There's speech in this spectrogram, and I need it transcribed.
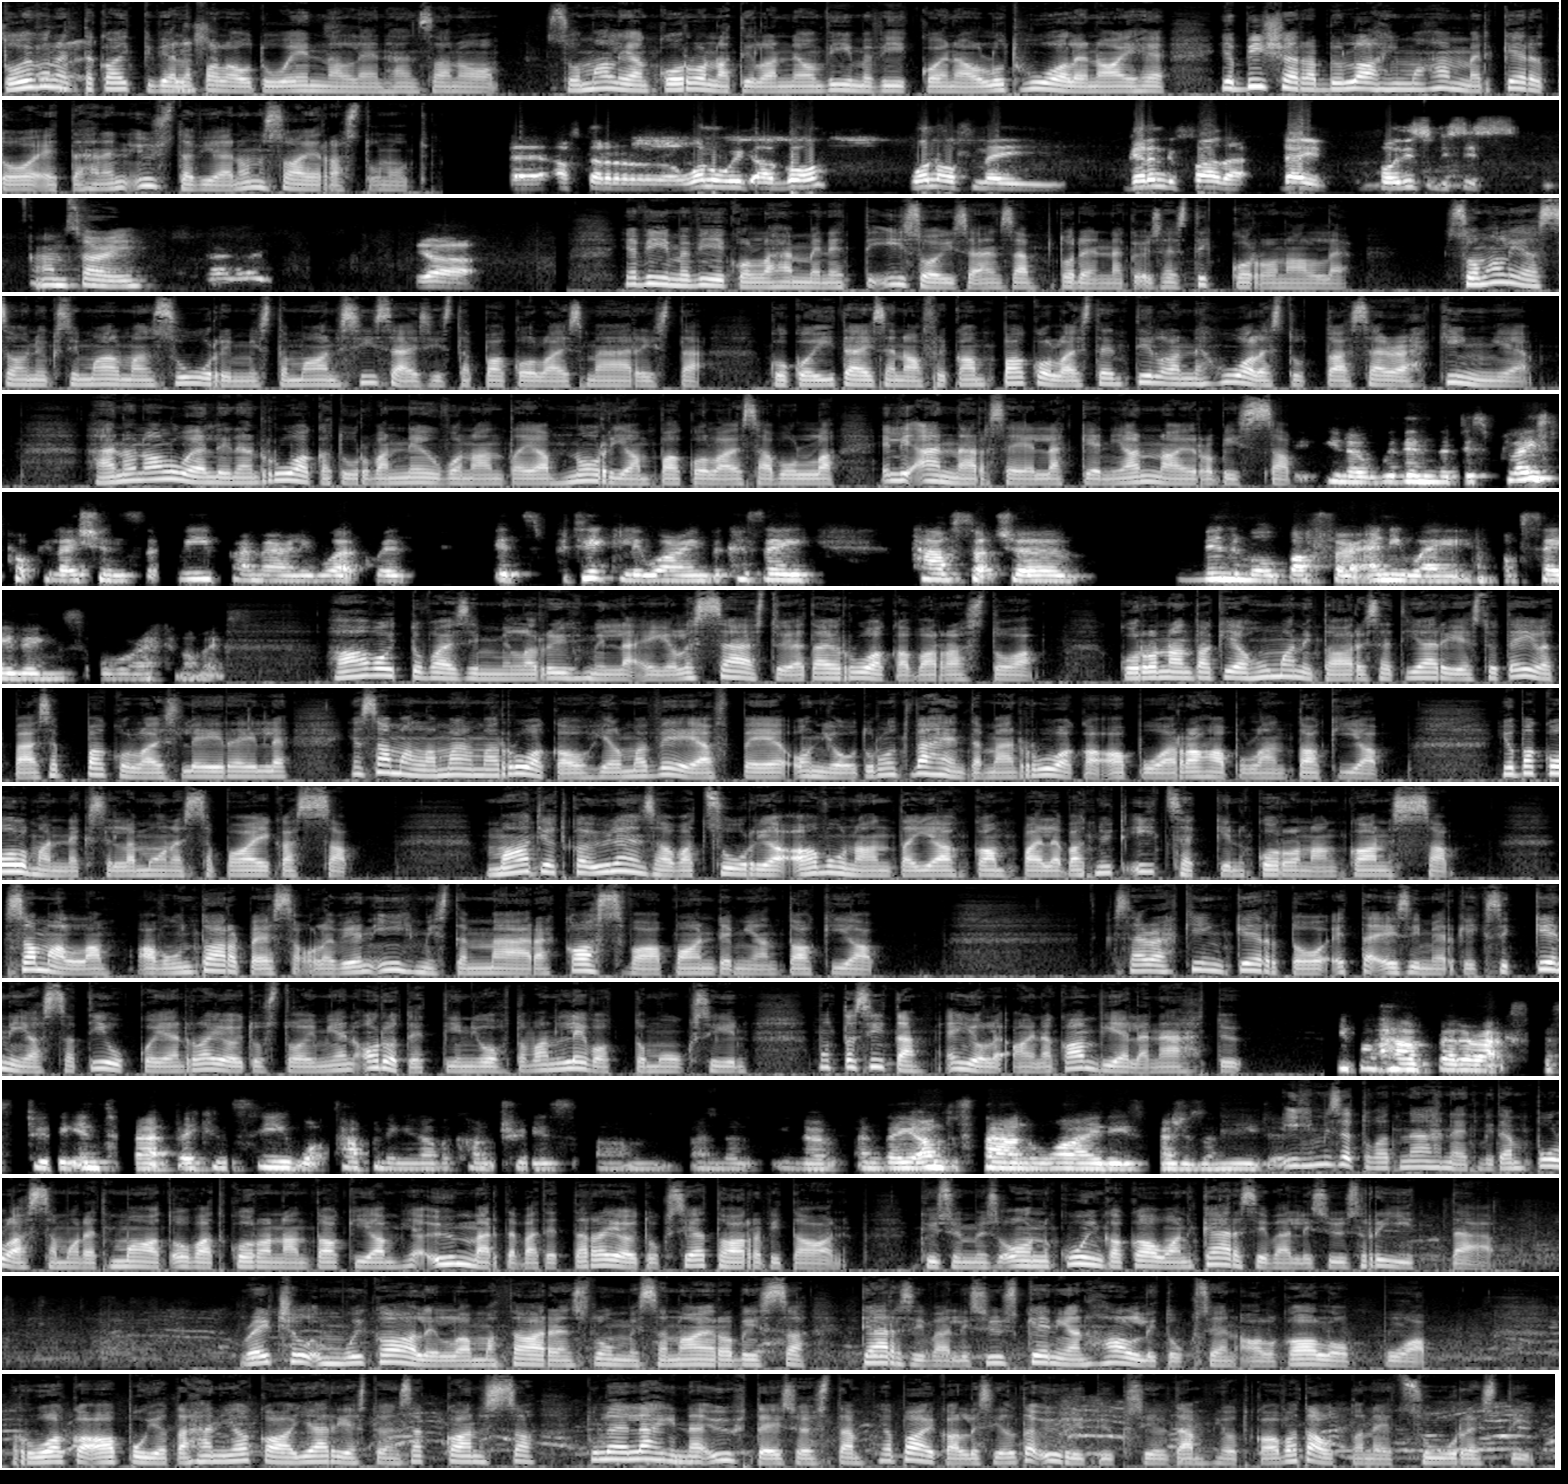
Toivon, että kaikki vielä palautuu ennalleen, hän sanoo. Somalian koronatilanne on viime viikkoina ollut huolenaihe ja Bishar Abdullahi Mohammed kertoo, että hänen ystäviään on sairastunut. Uh, after one week ago, one of my grandfather died for this disease. I'm sorry. Yeah. Ja viime viikolla hän menetti isoisänsä todennäköisesti koronalle. Somaliassa on yksi maailman suurimmista maan sisäisistä pakolaismääristä. Koko itäisen Afrikan pakolaisten tilanne huolestuttaa Sarah Kingia, hän on alueellinen ruokaturvan neuvonantaja Norjan pakolaisavulla, eli NRCllä Kenian Nairobissa. You know, within the displaced populations that we primarily work with, it's particularly worrying because they have such a minimal buffer anyway of savings or economics. Haavoittuvaisimmilla ryhmillä ei ole säästöjä tai ruokavarastoa. Koronan takia humanitaariset järjestöt eivät pääse pakolaisleireille ja samalla maailman ruokaohjelma VFP on joutunut vähentämään ruoka-apua rahapulan takia, jopa kolmanneksella monessa paikassa. Maat, jotka yleensä ovat suuria avunantajia, kamppailevat nyt itsekin koronan kanssa. Samalla avun tarpeessa olevien ihmisten määrä kasvaa pandemian takia. Sarah King kertoo, että esimerkiksi Keniassa tiukkojen rajoitustoimien odotettiin johtavan levottomuuksiin, mutta sitä ei ole ainakaan vielä nähty. people have better access to the internet they can see what's happening in other countries um, and you know and they understand why these measures are needed. Ihmiset ovat nähneet miten pulassa monet maat ovat koronan takia ja ymmärtävät että rajoituksia tarvitaan. Kysymys on kuinka kauan kärsivällisyys riittää. Rachel Mwikaalilla Matharen slummissa Nairobissa kärsivällisyys Kenian hallitukseen alkaa loppua. Ruoka-apu, jota hän jakaa järjestönsä kanssa, tulee lähinnä yhteisöstä ja paikallisilta yrityksiltä, jotka ovat auttaneet suuresti.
